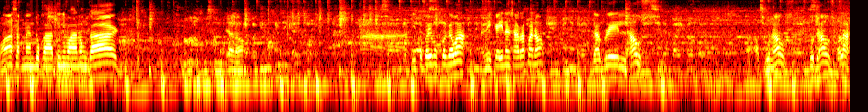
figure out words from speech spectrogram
Wasak ng Ducati ni Manong Guard. Yan o. Ah, dito kayo magpagawa. May kainan sa harapan no. Gabriel House. Ah, Food House. Food House pala.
